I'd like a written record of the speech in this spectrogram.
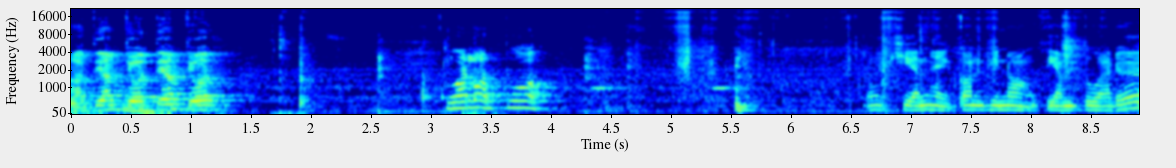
อ่าเตรียมจดเตรียมจดตัวรถปูเอาเขียนให้ก่อนพี่น้องเตรียมตัวเด้อ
